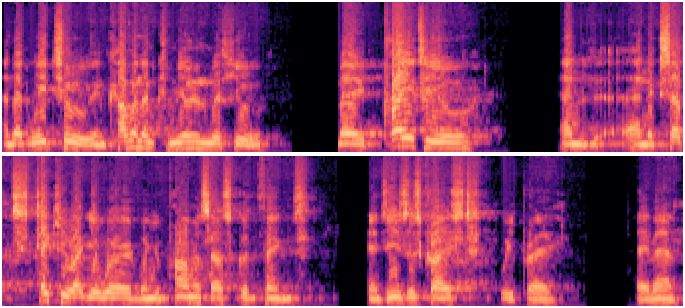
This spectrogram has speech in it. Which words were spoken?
and that we too, in covenant communion with you, may pray to you and, and accept, take you at your word when you promise us good things. In Jesus Christ we pray. Amen.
